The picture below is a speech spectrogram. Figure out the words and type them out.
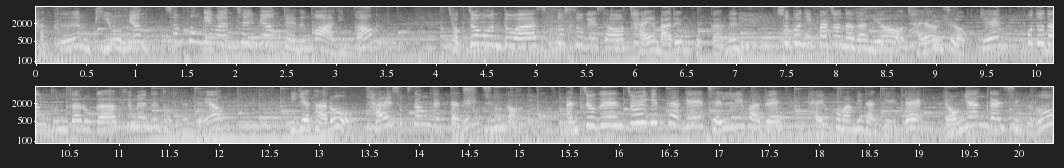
가끔 비 오면 선풍기만 틀면 되는 거 아닌가? 적정 온도와 습도 속에서 잘 마른 곶감은 수분이 빠져나가며 자연스럽게 포도당 분가루가 표면을 덮는데요. 이게 바로 잘 숙성됐다는 증거. 안쪽은 쫄깃하게 젤리화돼 달콤함이 담길 때 영양 간식으로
